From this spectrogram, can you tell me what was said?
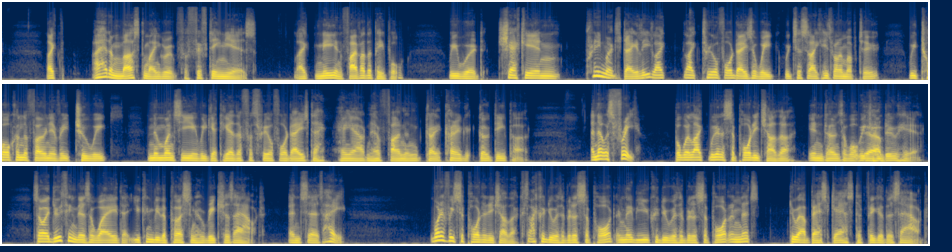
Like I had a mastermind group for 15 years, like me and five other people. We would check in pretty much daily, like like three or four days a week. We just like, here's what I'm up to. We talk on the phone every two weeks. And then once a year, we get together for three or four days to hang out and have fun and go, kind of go deeper. And that was free. But we're like, we're going to support each other in terms of what we Yeah. can do here. So I do think there's a way that you can be the person who reaches out and says, hey, what if we supported each other? Because I could do with a bit of support, and maybe you could do with a bit of support, and let's do our best guess to figure this out.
